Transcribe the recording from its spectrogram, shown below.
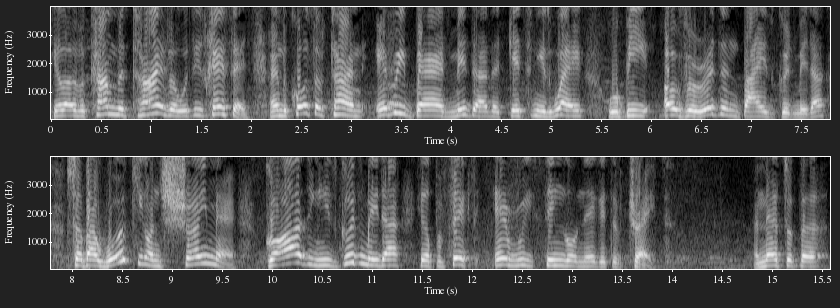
he'll overcome the taiva with his chesed. And in the course of time, every bad midah that gets in his way will be overridden by his good midah. So by working on shomer, guarding his good midah, he'll perfect every single negative trait. And that's what the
